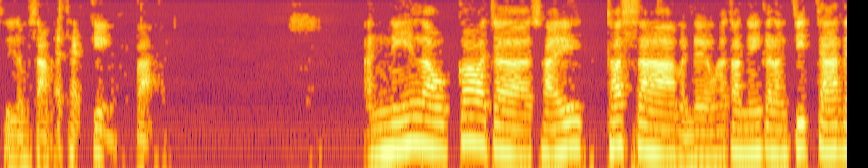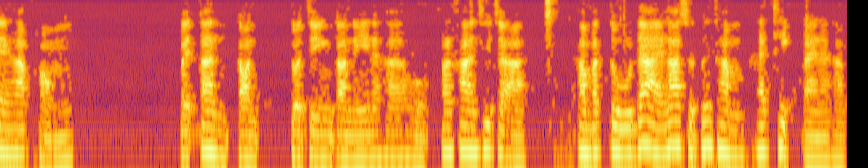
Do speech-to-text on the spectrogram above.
สี่สามสาม attacking ไปอันนี้เราก็จะใช้ทอสซาเหมือนเดิมครับ ตอนนี้กำลังจิ๊ดจ๊าดเลยครับของไบตันตอน ตัวจริงตอนนี้นะครับโหค่อนข้างที่จะทำประตูได้ล่าสุดเพิ่งทำแฮตทริกไปนะครับ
